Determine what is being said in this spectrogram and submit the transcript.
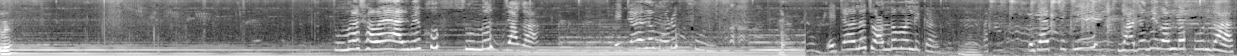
চলে তোমরা সবাই আসবে খুব সুন্দর জায়গা। এটা হলো মোরগ ফুল। না। এটা হলো চন্দ্রমল্লিকা। এটা হচ্ছে কি? রজনীগন্ধা ফুল গাছ।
